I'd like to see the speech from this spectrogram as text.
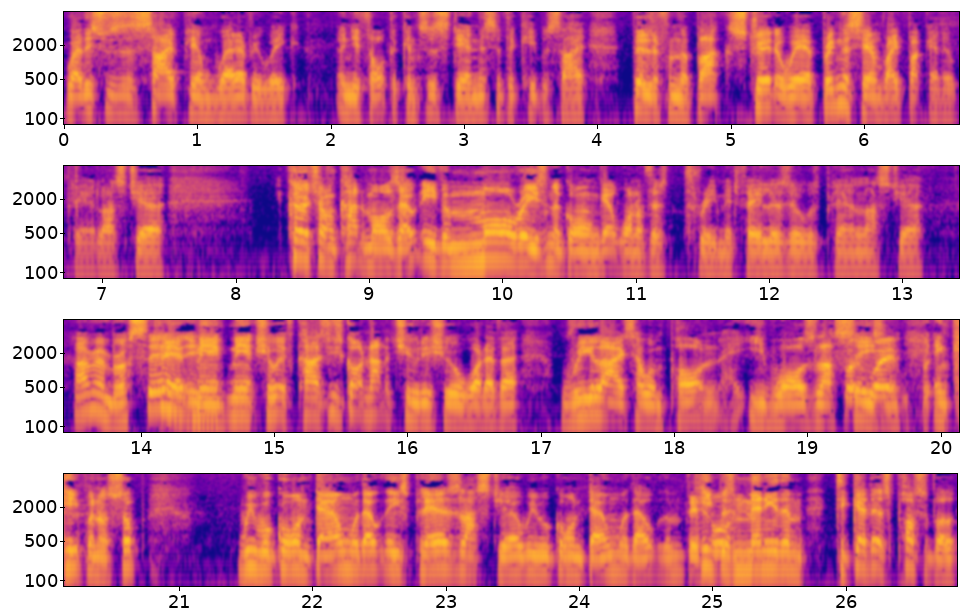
where this was a side playing well every week, and you thought they can sustain this if they keep side, build it from the back, straight away, bring the same right back in who played last year. Kirchhoff and Cattermole's out, even more reason to go and get one of the three midfielders who was playing last year. I remember us saying Play, in- make, make sure if Khazri's got an attitude issue or whatever, realise how important he was last But season wait, but- in keeping us up. We were going down without these players last year. We were going down without them. This Keep whole- as many of them together as possible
